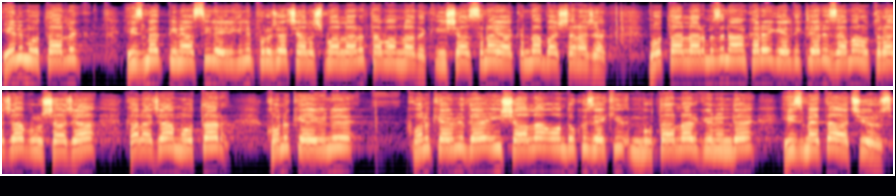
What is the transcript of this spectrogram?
Yeni muhtarlık hizmet binası ile ilgili proje çalışmalarını tamamladık. İnşasına yakında başlanacak. Muhtarlarımızın Ankara'ya geldikleri zaman oturacağı, buluşacağı, kalacağı muhtar konuk evini Konuk evini de inşallah 19 Ekim Muhtarlar Günü'nde hizmete açıyoruz.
